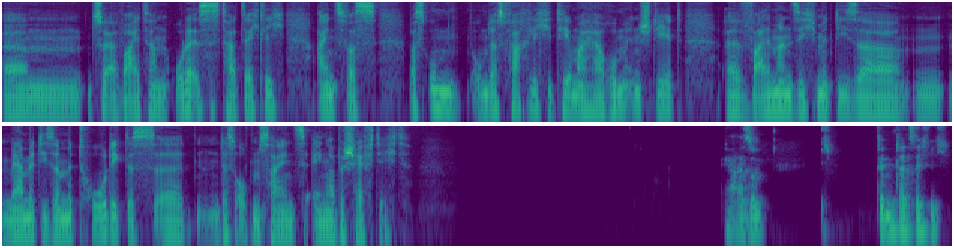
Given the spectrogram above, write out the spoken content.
ähm, zu erweitern? Oder ist es tatsächlich eins, was, was um, um das fachliche Thema herum entsteht, äh, weil man sich mit dieser, mehr mit dieser Methodik des, äh, des Open Science enger beschäftigt? Ja, also ich finde tatsächlich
